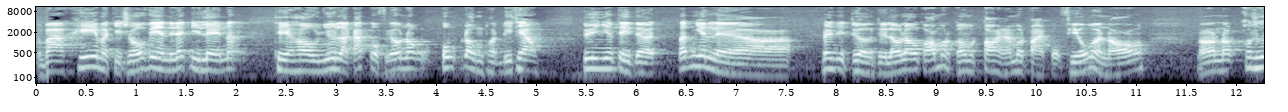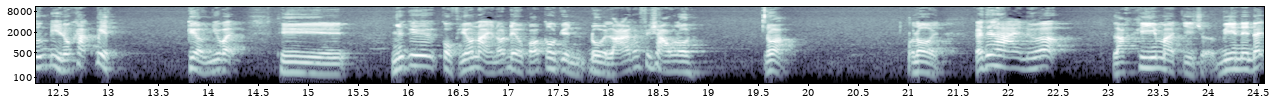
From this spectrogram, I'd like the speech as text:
Và khi mà chỉ số vn index đi lên á, thì hầu như là các cổ phiếu nó cũng đồng thuận đi theo. Tuy nhiên thì ờ, tất nhiên là ờ, trên thị trường thì lâu lâu có một có một tòi là một vài cổ phiếu mà nó nó nó có hướng đi nó khác biệt kiểu như vậy. Thì những cái cổ phiếu này nó đều có câu chuyện đổi lái nó phía sau thôi đúng không rồi cái thứ hai nữa là khi mà chỉ số vn index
